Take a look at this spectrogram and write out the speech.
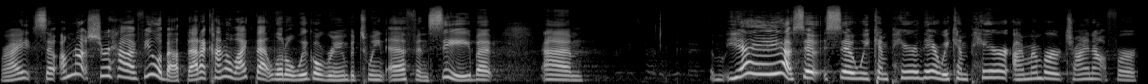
right? So I'm not sure how I feel about that. I kind of like that little wiggle room between F and C, but um, yeah, yeah, yeah. So, so we compare there. We compare. I remember trying out for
